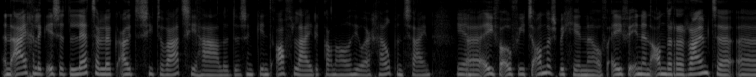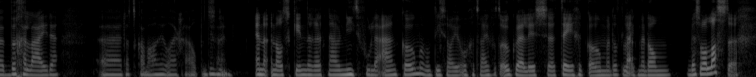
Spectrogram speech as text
En eigenlijk is het letterlijk uit de situatie halen. Dus een kind afleiden kan al heel erg helpend zijn. Ja. Uh, even over iets anders beginnen of even in een andere ruimte uh, begeleiden. dat kan al heel erg helpend mm -hmm. zijn. En, en, als kinderen het nou niet voelen aankomen, want die zal je ongetwijfeld ook wel eens tegenkomen, dat lijkt me dan best wel lastig.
